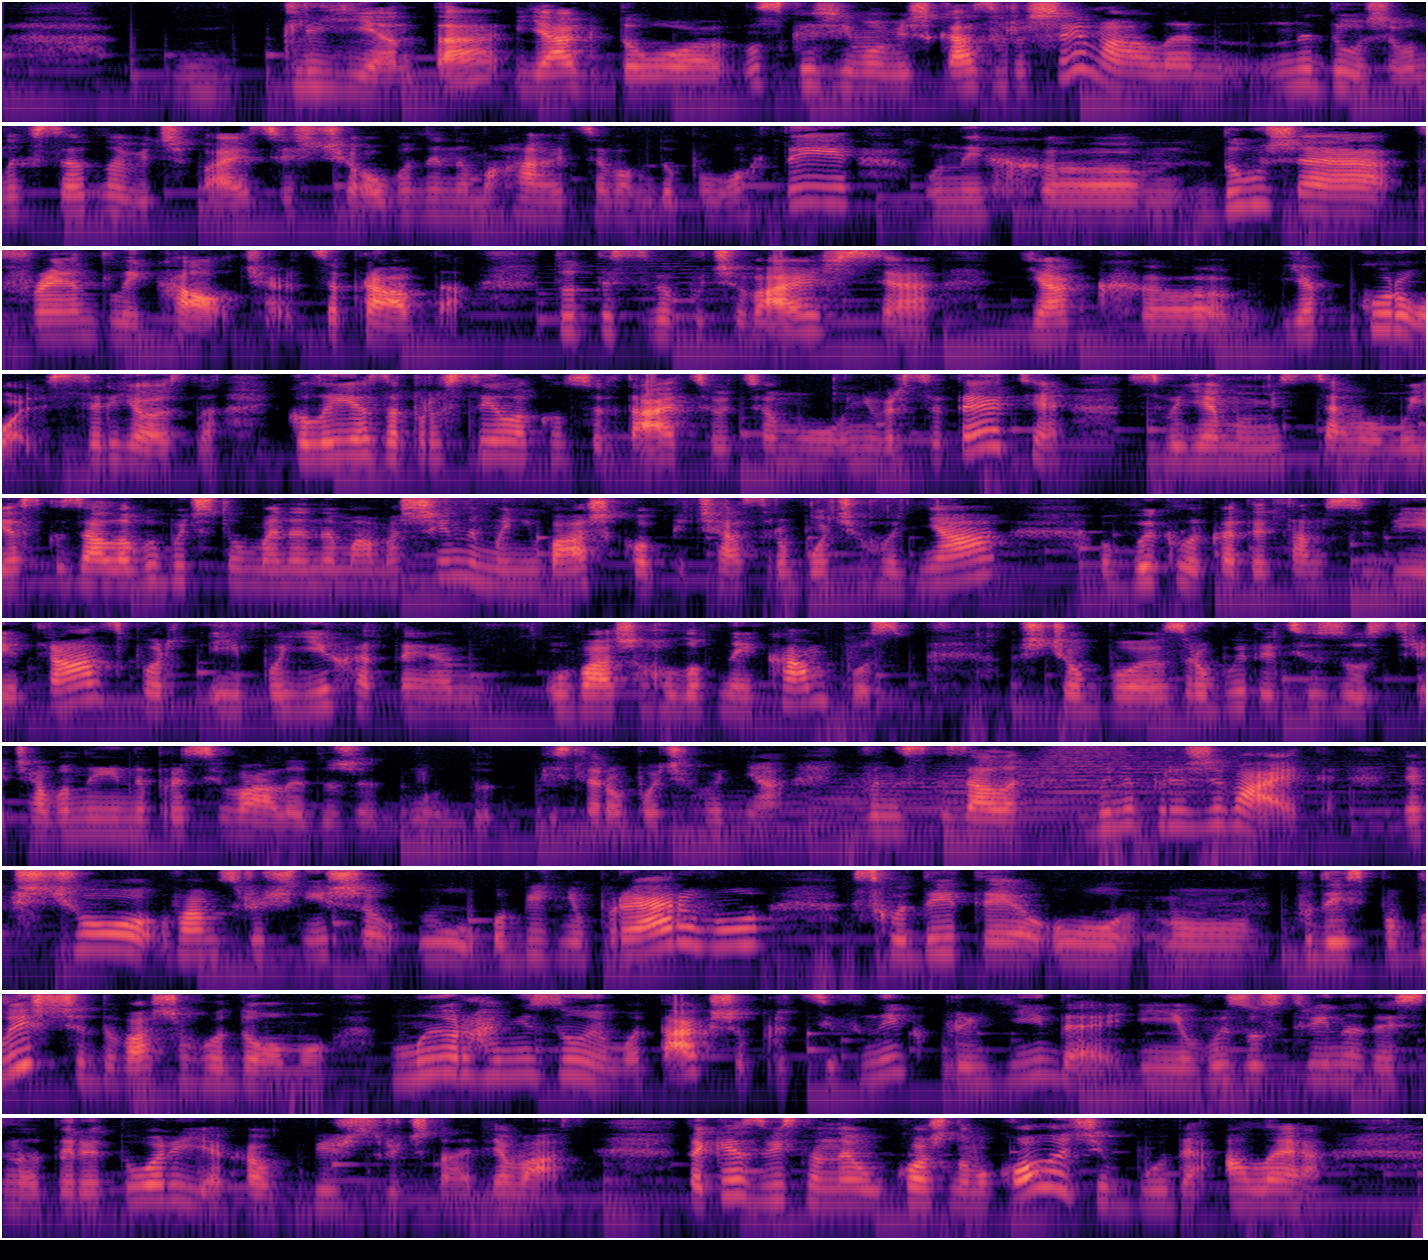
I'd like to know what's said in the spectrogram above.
клієнта, як до, ну скажімо, мішка з грошима, але не дуже. У них все одно відчувається, що вони намагаються вам допомогти. У них е, дуже friendly culture, Це правда. Тут ти себе почуваєшся як е, як король, серйозно. Коли я запросила консультацію цьому університеті своєму місцевому, я сказала: вибачте, у мене нема машини, мені важко під час робочого дня викликати там собі транспорт і поїхати у ваш головний кампус, щоб зробити цю зустріч. А вони не працювали дуже ну, після робочого дня. Вони сказали: ви не переживайте. Якщо вам зручніше у обідню перерву сходити у, у кудись поближче до вашого дому, ми організуємо так, що працівник приїде і ви зустрінетеся на території, яка більш зручна для вас. Таке, звісно, не у кожному коледжі буде, але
